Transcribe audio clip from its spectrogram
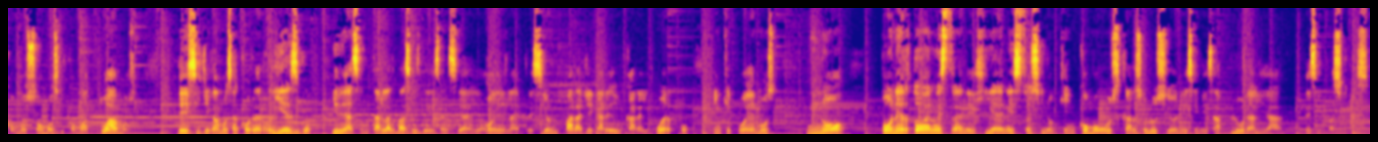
cómo somos y cómo actuamos, de si llegamos a correr riesgo y de asentar las bases de esa ansiedad o de la depresión para llegar a educar al cuerpo en que podemos no poner toda nuestra energía en esto, sino que en cómo buscar soluciones en esa pluralidad de situaciones.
